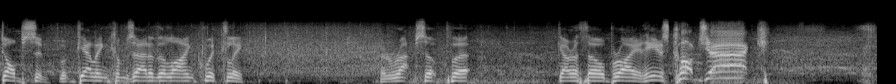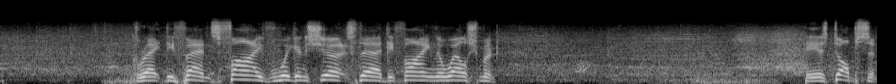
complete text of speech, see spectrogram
Dobson, but Gelling comes out of the line quickly and wraps up uh, Gareth O'Brien. Here's Kopczak! Great defence. Five Wigan shirts there defying the Welshman. Here's Dobson.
